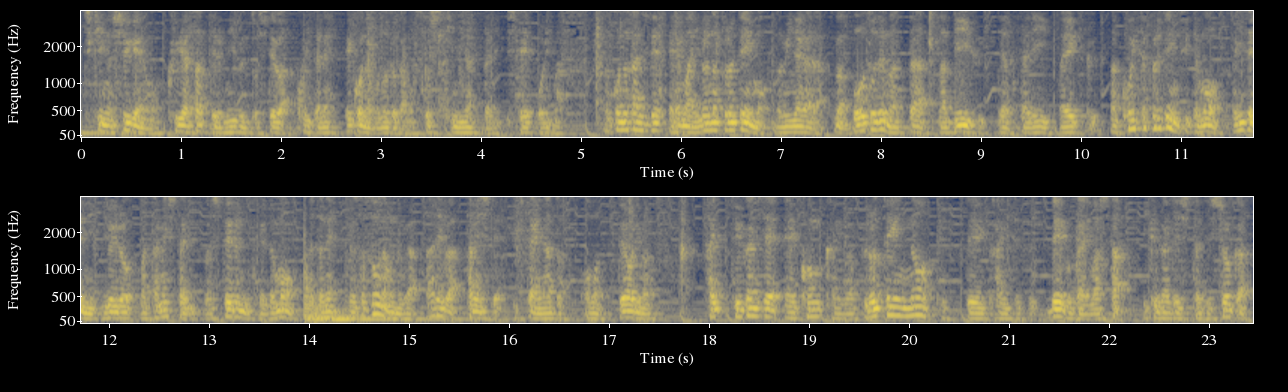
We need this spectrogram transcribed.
チキンの資源を食い漁っている身分としては、こういったね、エコなものとかも少し気になったりしております。まあ、こんな感じで、え、まあ、いろんなプロテインも飲みながら、まあ、冒頭でもあった、まあ、ビーフであったり、まあ、エッグ、まあ、こういったプロテインについてもま、以前にいろいろ試したりはしてるんですけれども、またね、良さそうなものがあれば試していきたいなと思っております。はい。という感じで、えー、今回はプロテインの徹底解説でございました。いかがでしたでしょうか、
